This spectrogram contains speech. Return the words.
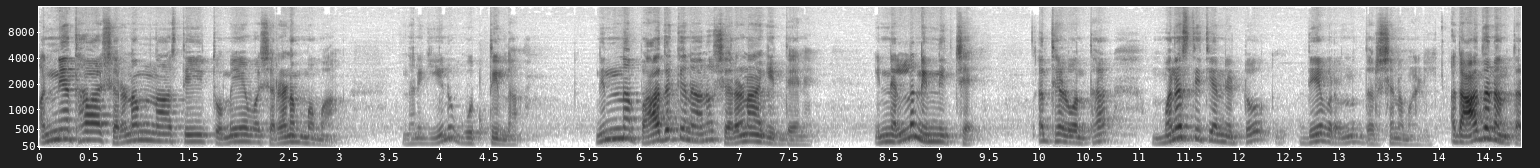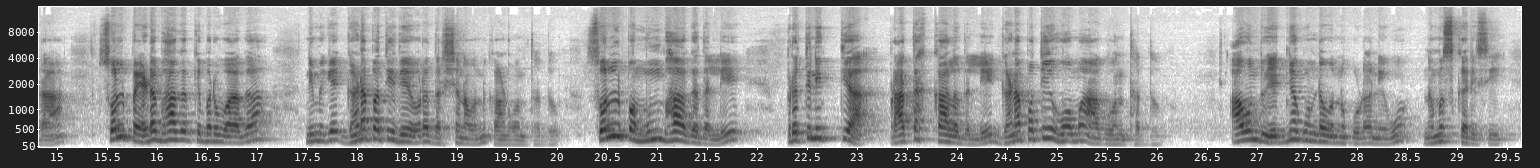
ಅನ್ಯಥಾ ಶರಣಂ ನಾಸ್ತಿ ತ್ವಮೇವ ಶರಣಂ ಮಮ. ನನಗೇನು ಗೊತ್ತಿಲ್ಲ. ನಿನ್ನ ಪಾದಕ್ಕೆ ನಾನು ಶರಣಾಗಿದ್ದೇನೆ. ಇನ್ನೆಲ್ಲ ನಿನ್ನಿಚ್ಛೆ ಅಂತ ಹೇಳುವಂಥ ಮನಸ್ಥಿತಿಯನ್ನಿಟ್ಟು ದೇವರನ್ನು ದರ್ಶನ ಮಾಡಿ. ಅದಾದ ನಂತರ ಸ್ವಲ್ಪ ಎಡಭಾಗಕ್ಕೆ ಬರುವಾಗ ನಿಮಗೆ ಗಣಪತಿ ದೇವರ ದರ್ಶನವನ್ನು ಕಾಣುವಂಥದ್ದು. ಸ್ವಲ್ಪ ಮುಂಭಾಗದಲ್ಲಿ ಪ್ರತಿನಿತ್ಯ ಪ್ರಾತಃ ಕಾಲದಲ್ಲಿ ಗಣಪತಿ ಹೋಮ ಆಗುವಂಥದ್ದು. ಆ ಒಂದು ಯಜ್ಞಗುಂಡವನ್ನು ಕೂಡ ನೀವು ನಮಸ್ಕರಿಸಿ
